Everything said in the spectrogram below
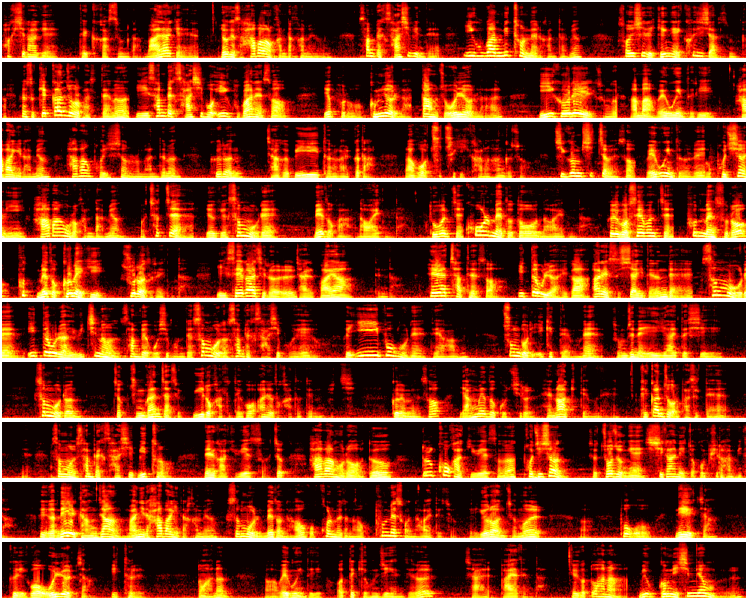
확실하게 될 것 같습니다. 만약에 여기서 하방으로 간다 하면 340인데 이 구간 밑으로 내려간다면 손실이 굉장히 커지지 않습니까? 그래서 객관적으로 봤을 때는 이 345 이 구간에서 옆으로 금요일 날, 다음 주 월요일 날, 이 거래일 정도 아마 외국인들이 하방이라면 하방 포지션으로 만드는 그런 작업이 들어갈 거다라고 추측이 가능한 거죠. 지금 시점에서 외국인들의 그 포지션이 하방으로 간다면 뭐 첫째 여기에 선물에 매도가 나와야 된다. 두 번째 콜 매도도 나와야 된다. 그리고 세 번째 풋 매수로 풋 매도 금액이 줄어들어야 된다. 이 세 가지를 잘 봐야 된다. 해외 차트에서 EWI가 아래에서 시작이 되는데 선물의 EWI 위치는 355인데 선물은 345예요. 이 부분에 대한 충돌이 있기 때문에 좀 전에 얘기했듯이 선물은 즉 중간자 즉 위로 가도 되고 아래로 가도 되는 위치 그러면서 양매도 구치를 해놓았기 때문에 객관적으로 봤을 때 예, 선물 340 밑으로 내려가기 위해서 즉 하방으로 더 뚫고 가기 위해서는 포지션 즉 조정에 시간이 조금 필요합니다. 그러니까 내일 당장 만일에 하방이다 하면 선물 매도 나오고 콜 매도 나오고 푼 매수가 나와야 되죠. 이런 점을 어, 보고 내일장 그리고 월요일장 이틀 동안은 어, 외국인들이 어떻게 움직이는지를 잘 봐야 된다. 그리고 또 하나 미국 금리 10년물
